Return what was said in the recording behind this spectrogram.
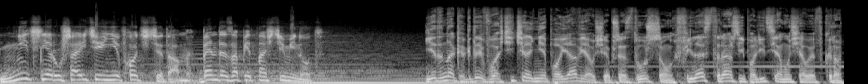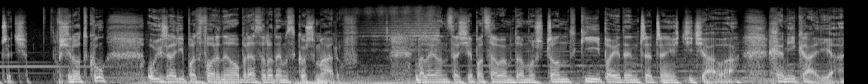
Nic nie ruszajcie i nie wchodźcie tam. Będę za 15 minut. Jednak gdy właściciel nie pojawiał się przez dłuższą chwilę, straż i policja musiały wkroczyć. W środku ujrzeli potworny obraz rodem z koszmarów. Walające się po całym domu szczątki i pojedyncze części ciała. Chemikalia,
